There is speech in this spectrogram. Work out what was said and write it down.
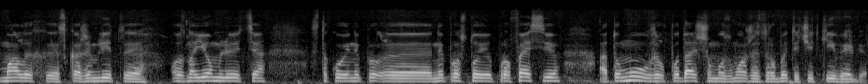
малих, е, скажімо, літ ознайомлюється з такою непро- непростою професією, а тому вже в подальшому зможе зробити чіткий вибір.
